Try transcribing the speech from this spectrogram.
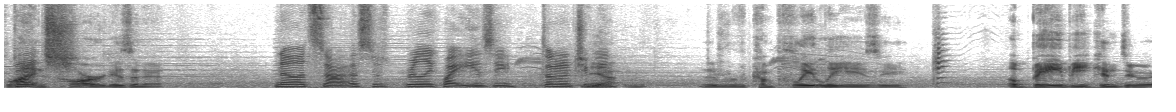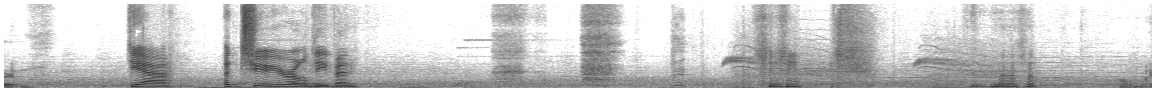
Flying's Bitch. hard, isn't it? No, it's not. This is really quite easy. Don't know what you yeah, mean. completely easy. A baby can do it. Yeah, a two-year-old even. Oh my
